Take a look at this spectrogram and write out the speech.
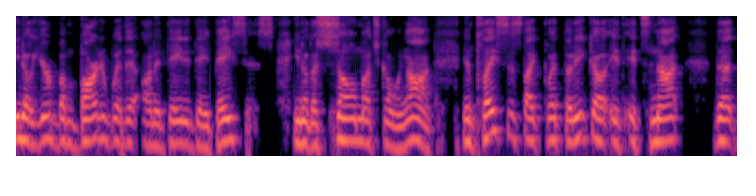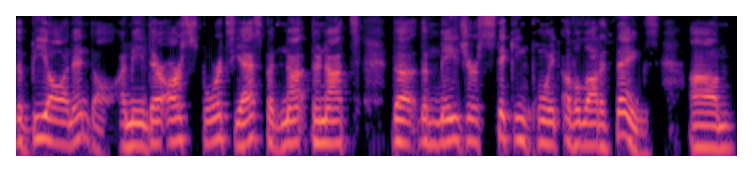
you know, you're bombarded with it on a day to day basis. You know, there's so much going on. In places like Puerto Rico, it, it's not the the be all and end all. I mean, there are sports, yes, but not they're not the the major sticking point of a lot of things. Um,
